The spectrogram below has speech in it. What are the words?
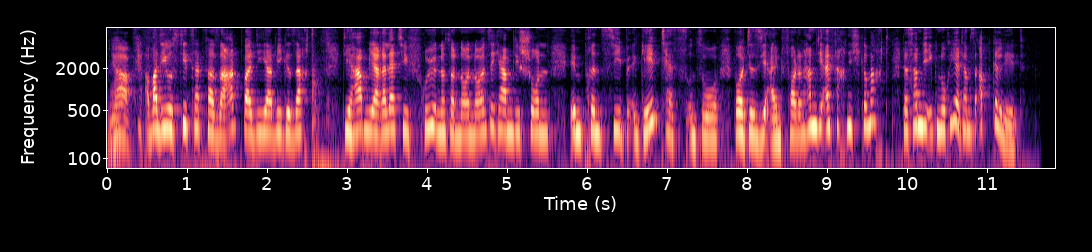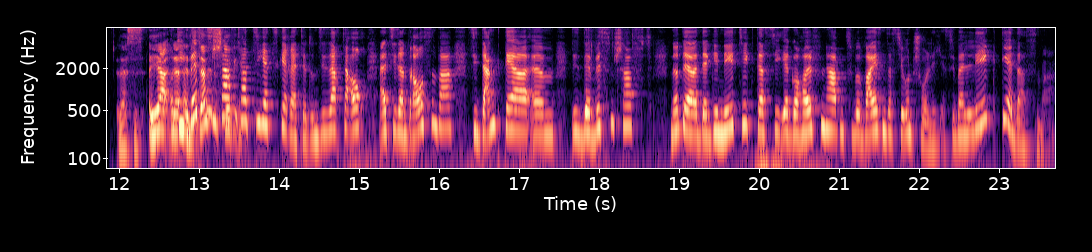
Ja. ja. aber die Justiz hat versagt, weil die ja, wie gesagt, die haben ja relativ früh, 1999, haben die schon im Prinzip Gentests und so, wollte sie einfordern, haben die einfach nicht gemacht. Das haben die ignoriert, haben es abgelehnt. Das ist, ja, und die also Wissenschaft hat sie jetzt gerettet. Und sie sagte auch, als sie dann draußen war, sie dankt der, ähm, der Wissenschaft, ne, der, der Genetik, dass sie ihr geholfen haben, zu beweisen, dass sie unschuldig ist. Überleg dir das mal.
